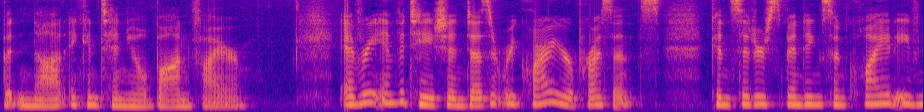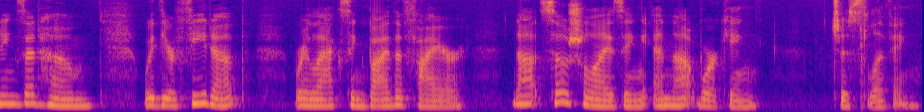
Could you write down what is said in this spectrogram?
but not a continual bonfire. Every invitation doesn't require your presence. Consider spending some quiet evenings at home with your feet up, relaxing by the fire, not socializing and not working, just living.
